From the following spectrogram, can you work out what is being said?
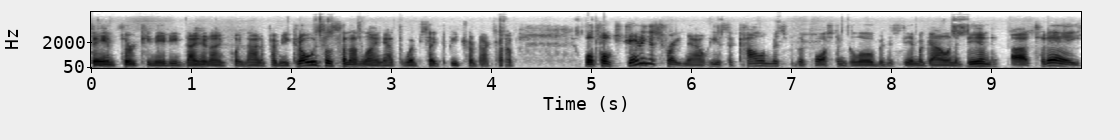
It's AM 1380, 99.9 FM. You can always listen online at the website, depetro.com. Well, folks, joining us right now, he is the columnist for the Boston Globe. and It is Dan McGowan. And Dan, uh, today,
